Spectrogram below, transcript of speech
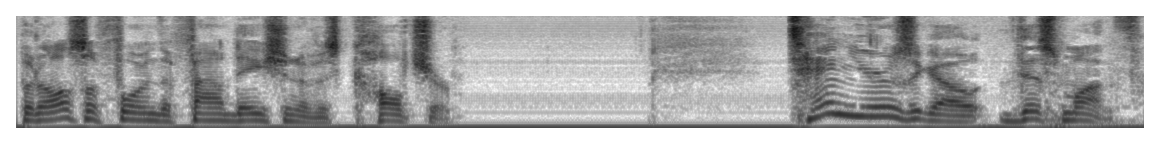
but also formed the foundation of his culture. Ten years ago this month,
